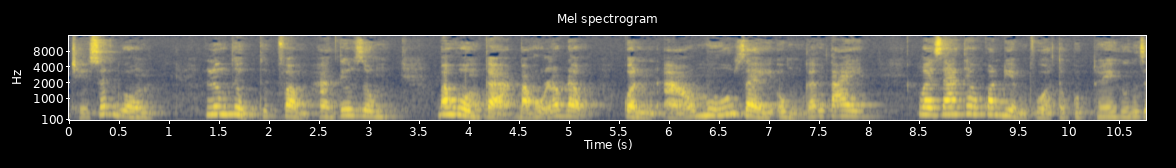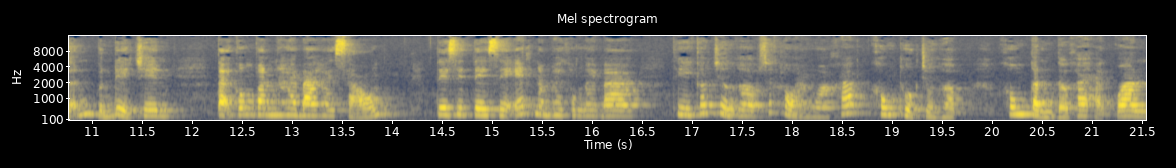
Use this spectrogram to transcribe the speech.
chế xuất gồm lương thực, thực phẩm, hàng tiêu dùng, bao gồm cả bảo hộ lao động, quần áo, mũ, giày, ủng, găng tay. Ngoài ra, theo quan điểm của Tổng cục Thuế hướng dẫn vấn đề trên, tại công văn 2326 TCTCS năm 2023 thì các trường hợp xuất khẩu hàng hóa khác không thuộc trường hợp, không cần tờ khai hải quan,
